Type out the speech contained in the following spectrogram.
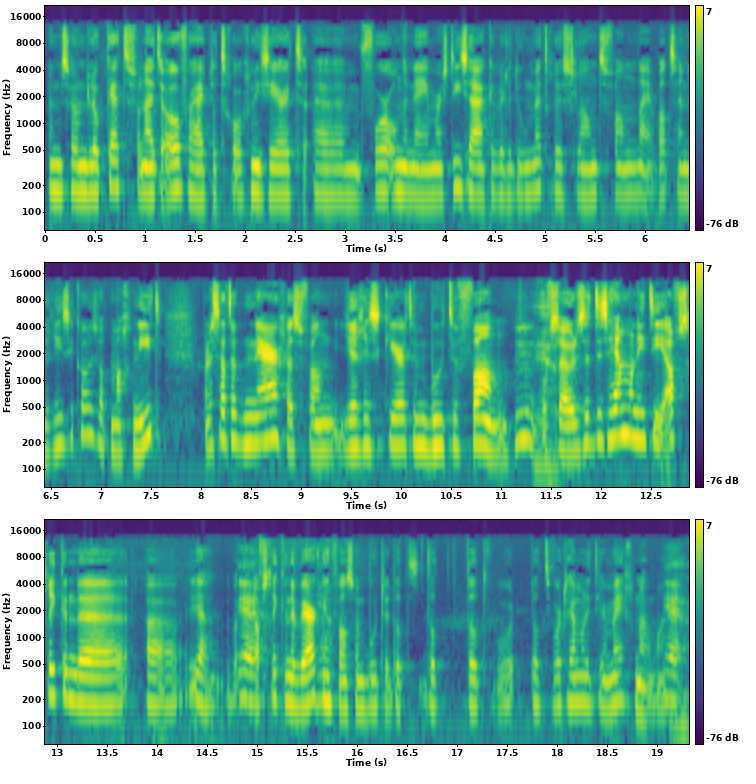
een- zo'n loket vanuit de overheid dat georganiseerd ehm, voor ondernemers die zaken willen doen met Rusland. Van nou ja, wat zijn de risico's, wat mag niet. Maar er staat ook nergens van je riskeert een boete van Ja. of zo. Dus het is helemaal niet die afschrikkende, eh, ja, Ja. afschrikkende werking Ja. van zo'n boete. Dat, dat, dat, wordt, dat wordt helemaal niet hier meegenomen. Ja.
